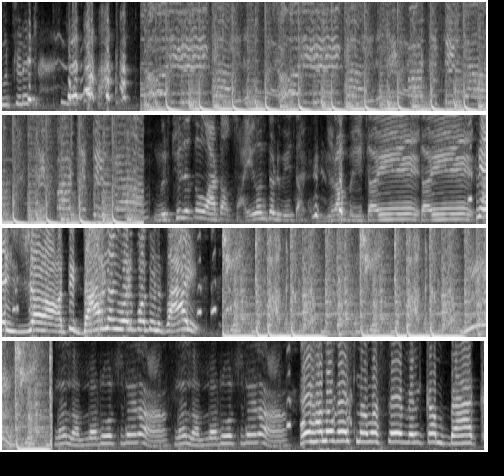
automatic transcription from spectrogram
కూర్చోడే. మిర్చిలతో వాట సాయిగంతుడు బీత. అయ్యా అతి దారుణంగా పడిపోతుండు సాయి. నా లల్లడు నా లల్లడు hey hello guys namaste welcome back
